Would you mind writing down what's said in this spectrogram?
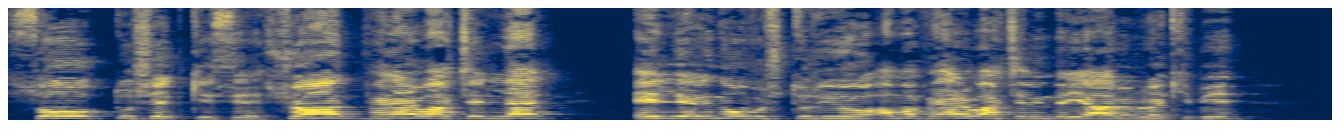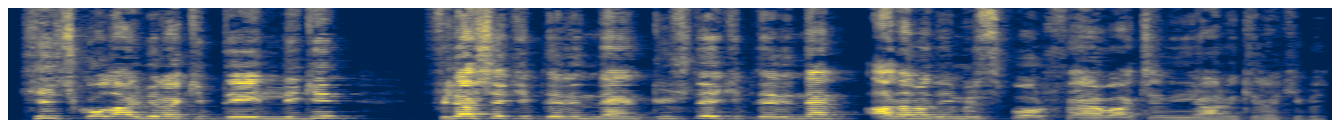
soğuk duş etkisi. Şu an Fenerbahçeliler ellerini ovuşturuyor ama Fenerbahçe'nin de yarın rakibi hiç kolay bir rakip değil. Ligin flash ekiplerinden, güçlü ekiplerinden Adana Demirspor Fenerbahçe'nin yarınki rakibi.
